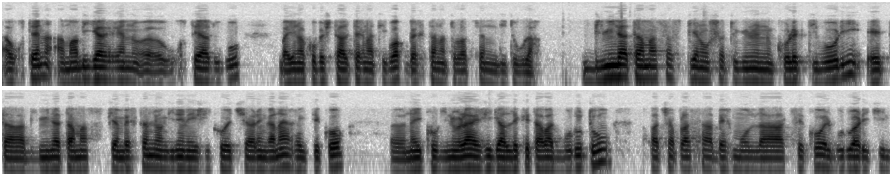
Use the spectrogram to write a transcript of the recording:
aurten amabigarren urtea dugu, baionako beste alternatiboak bertan atolatzen ditugula. 2008an osatu ginen kolektibo hori eta 2008an bertan joan ginen erriko etxearen gana erraiteko uh, nahiko ginuela erri galdeketa bat burutu, patxa plaza bermoldatzeko helburuarekin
